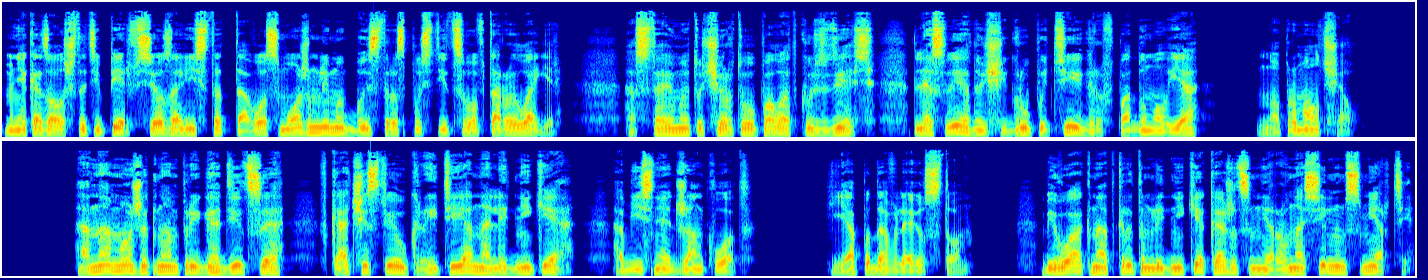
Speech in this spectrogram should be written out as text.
Мне казалось, что теперь все зависит от того, сможем ли мы быстро спуститься во второй лагерь. «Оставим эту чертову палатку здесь, для следующей группы тигров», — подумал я, но промолчал. «Она может нам пригодиться в качестве укрытия на леднике», — объясняет Жан-Клод. Я подавляю стон. Бивуак на открытом леднике кажется мне равносильным смерти.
